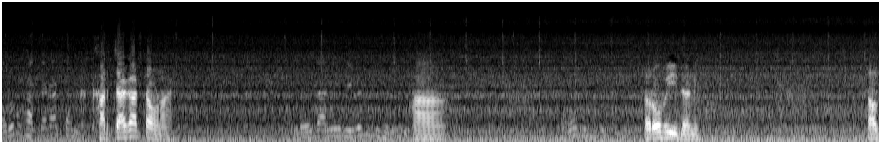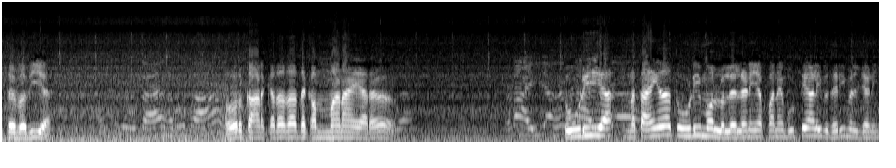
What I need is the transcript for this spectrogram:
ਉਹਨੂੰ ਖਰਚਾ ਘੱਟ ਹੁੰਦਾ ਖਰਚਾ ਘੱਟ ਆਉਣਾ ਹੈ। ਲੋਦਾ ਨਹੀਂ ਨਿਕਲਦੀ ਨਹੀਂ ਹਾਂ। ਸਰੋਂ ਬੀਜ ਦੇਣੀ। ਸਭ ਤੋਂ ਵਧੀਆ। ਉਹ ਤਾਂ ਹੈ ਸਰੋਂ ਦਾ ਹੋਰ ਕਣਕ ਦਾ ਤਾਂ ਦਕੰਮਣ ਆ ਯਾਰ। ਕਢਾਈ ਆ ਤੂੜੀ ਆ ਮੈਂ ਤਾਂ ਹੀ ਕਹਿੰਦਾ ਤੂੜੀ ਮੁੱਲ ਲੈ ਲੈਣੀ ਆਪਾਂ ਨੇ ਬੂਟਿਆਂ ਵਾਲੀ ਬਥੇਰੀ ਮਿਲ ਜਾਣੀ।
